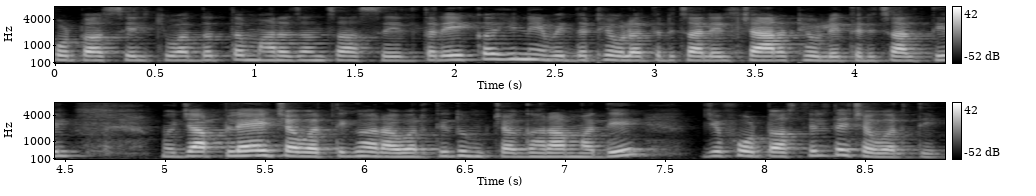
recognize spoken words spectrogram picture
फोटो असेल किंवा दत्त महाराजांचा असेल तर एकही नैवेद्य ठेवला तरी चालेल चार ठेवले तरी चालतील. म्हणजे आपल्या याच्यावरती घरावरती तुमच्या घरामध्ये जे फोटो असतील त्याच्यावरती.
